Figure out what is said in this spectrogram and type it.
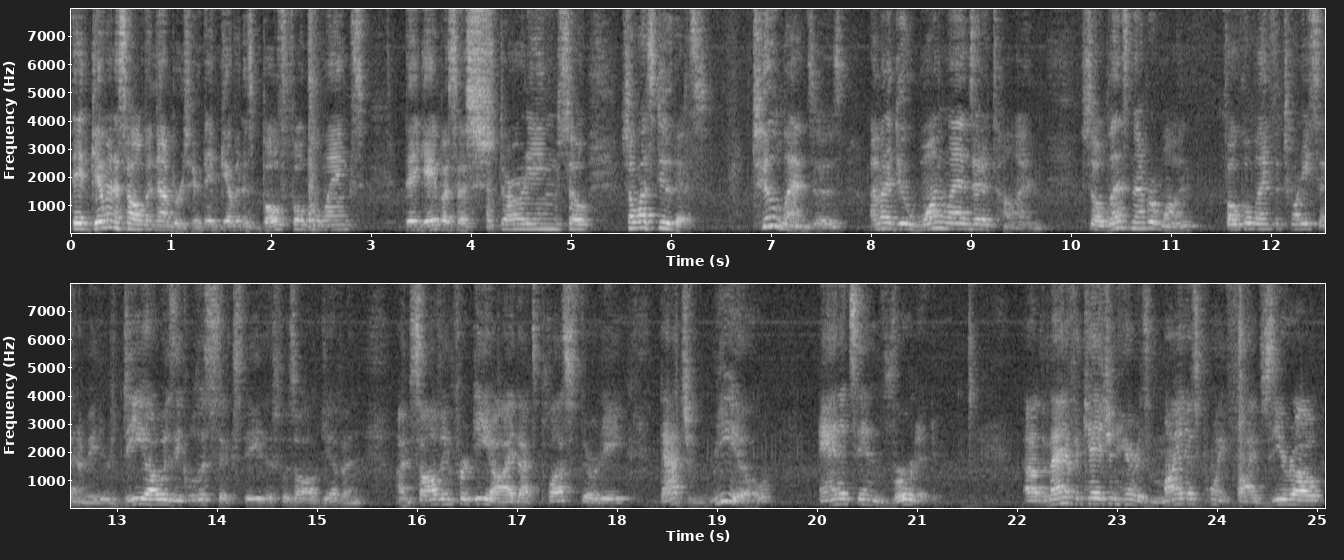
they've given us all the numbers here. They've given us both focal lengths. They gave us a starting, so, so let's do this two lenses. I'm going to do one lens at a time. So lens number one, focal length of 20 centimeters. DO is equal to 60. This was all given. I'm solving for DI. That's plus 30. That's real, and it's inverted. Uh, the magnification here is minus 0.50.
